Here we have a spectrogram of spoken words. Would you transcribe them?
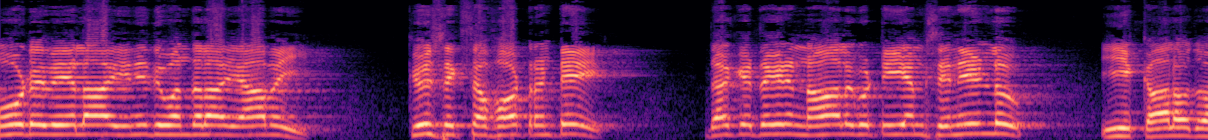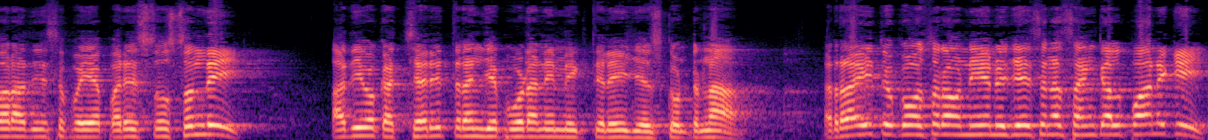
మూడు వేల ఎనిమిది వందల యాభై క్యూసిక్స్ ఆఫ్ వాటర్ అంటే దగ్గర దగ్గర నాలుగు టీఎంసీ నీళ్ళు ఈ కాలువ ద్వారా తీసిపోయే పరిస్థితి వస్తుంది. అది ఒక చరిత్ర అని చెప్పి కూడా నేను మీకు తెలియజేసుకుంటున్నా. రైతు కోసం నేను చేసిన సంకల్పానికి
